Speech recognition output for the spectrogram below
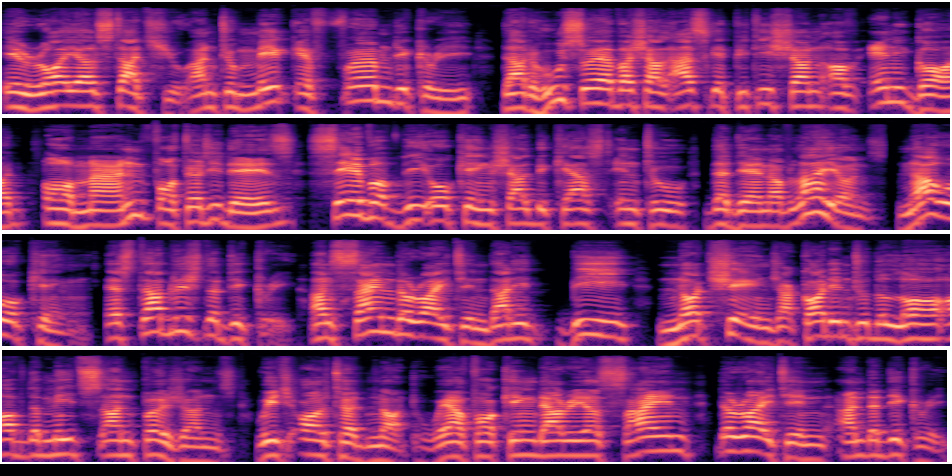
a royal statute and to make a firm decree that whosoever shall ask a petition of any god or man for thirty days, save of thee, O king, shall be cast into the den of lions. Now, O king, establish the decree and sign the writing that it be not changed according to the law of the Medes and Persians, which altered not. Wherefore King Darius signed the writing and the decree.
